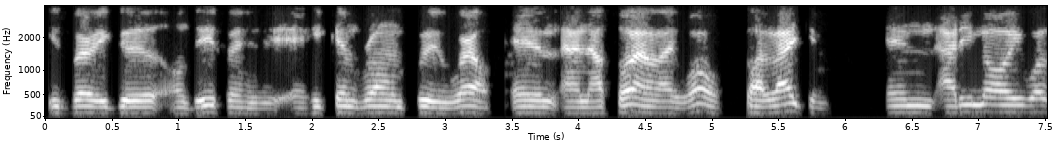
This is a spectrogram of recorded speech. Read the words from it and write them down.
He's very good on defense, and he can run pretty well. And and I saw him like, whoa, so I like him. And I didn't know he was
